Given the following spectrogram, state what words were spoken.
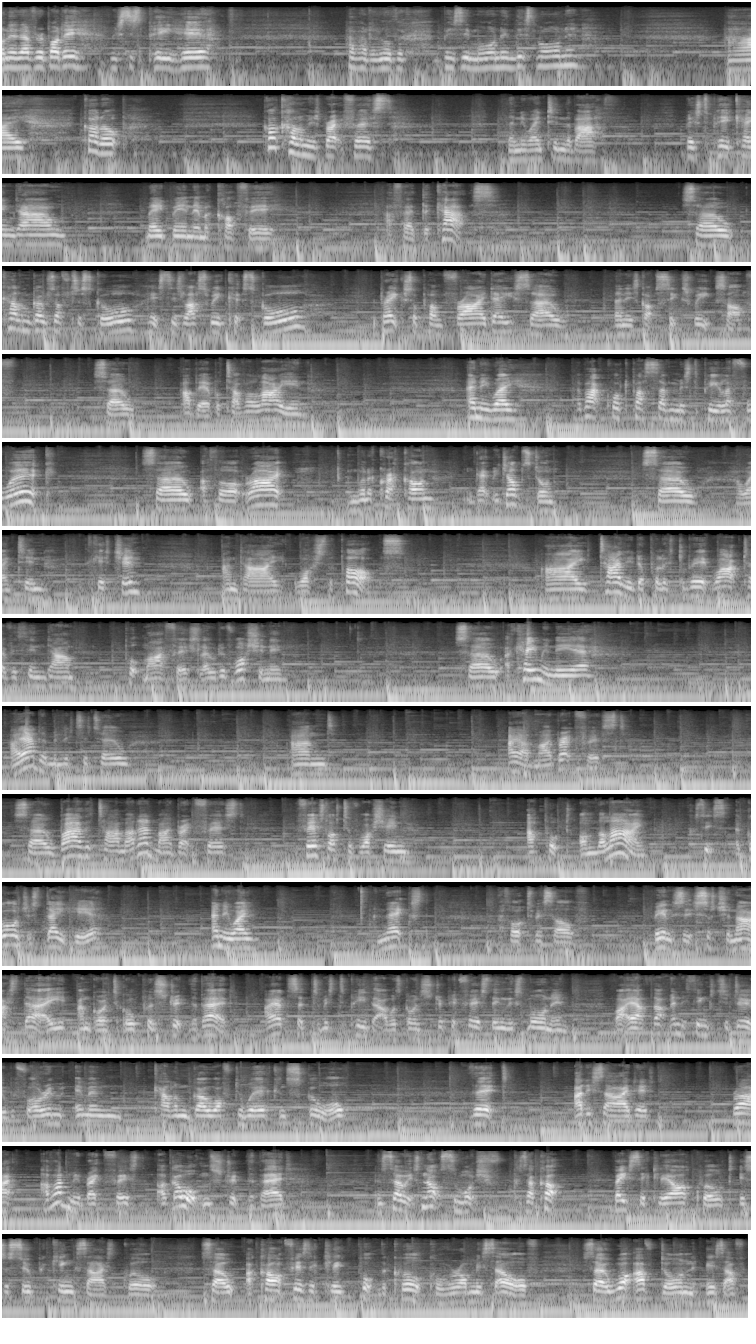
Morning everybody, Mrs P here. I've had another busy morning this morning. I got up, got Colin his breakfast, then he went in the bath. Mr P came down, made me and him a coffee. I fed the cats. So Callum goes off to school, it's his last week at school. He breaks up on Friday so then he's got six weeks off. So I'll be able to have a lie-in. Anyway, about quarter past seven Mr P left for work. So I thought, right, I'm going to crack on and get my jobs done. So I went in the kitchen and I washed the pots. I tidied up a little bit, wiped everything down, put my first load of washing in. So I came in here, I had a minute or two and I had my breakfast. So by the time I'd had my breakfast, the first lot of washing I put on the line because it's a gorgeous day here. Anyway, next I thought to myself, being as it's such a nice day, I'm going to go up and strip the bed. I had said to Mr P that I was going to strip it first thing this morning, but I have that many things to do before him, him and Callum go off to work and school that I decided, right, I've had my breakfast, I'll go up and strip the bed. And so it's not so much, because I got, basically our quilt is a super king size quilt, so I can't physically put the quilt cover on myself. So what I've done is I've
